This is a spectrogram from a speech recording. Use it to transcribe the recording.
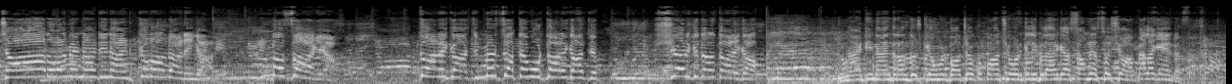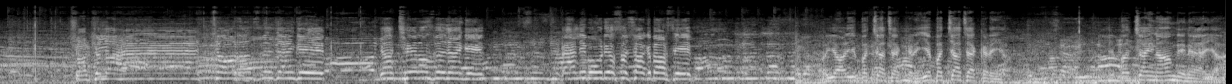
चार ओवर में 99 कमाल है। मज़ा आ गया। दारेगा आज आज शेर की तरह दारेगा। 99 रन को। पाँच ओवर के लिए बुलाया गया। सामने पहला गेंद। शॉट खेला है। चार रन मिल जाएँगे। या छह रन मिल जाएँगे। पहली बाउंड्री के बाहर से। और यार, ये बच्चा चेक करें। ये बच्चा चेक करें यार। ये बच्चा इनाम देने आया यार।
